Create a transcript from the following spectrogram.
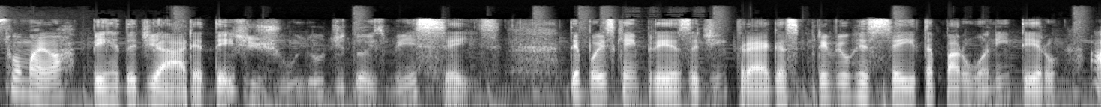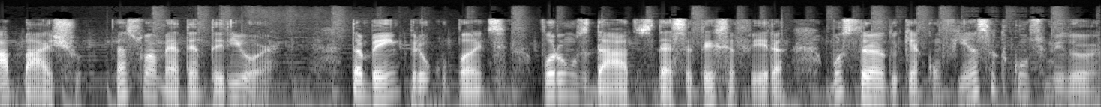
sua maior perda diária desde julho de 2006, depois que a empresa de entregas previu receita para o ano inteiro abaixo da sua meta anterior. Também preocupantes foram os dados dessa terça-feira, mostrando que a confiança do consumidor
